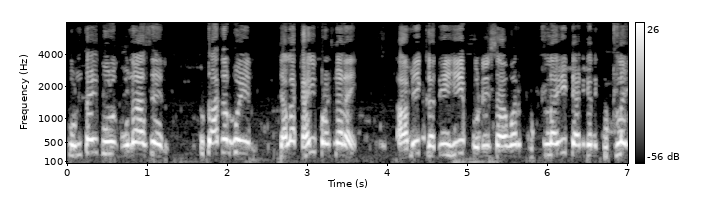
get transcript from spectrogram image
कोणताही गुन्हा असेल तो दाखल होईल त्याला काही प्रश्न नाही. आम्ही कधीही पोलिसावर कुठलाही त्या ठिकाणी कुठलाही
